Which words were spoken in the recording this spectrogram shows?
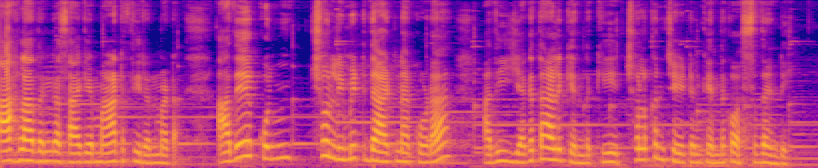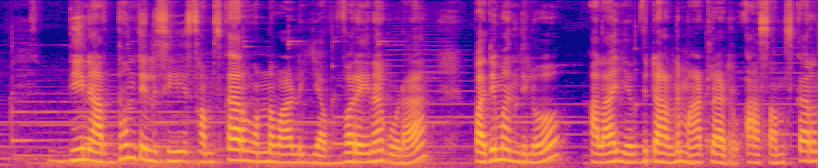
ఆహ్లాదంగా సాగే మాట తీరు అనమాట అదే కొంచెం లిమిట్ దాటినా కూడా అది ఎగతాళి కిందకి చులకం చేయటం కిందకి వస్తుందండి. దీని అర్థం తెలిసి సంస్కారం ఉన్న వాళ్ళు ఎవరైనా కూడా పది మందిలో అలా ఎదుటాలని మాట్లాడరు. ఆ సంస్కారం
